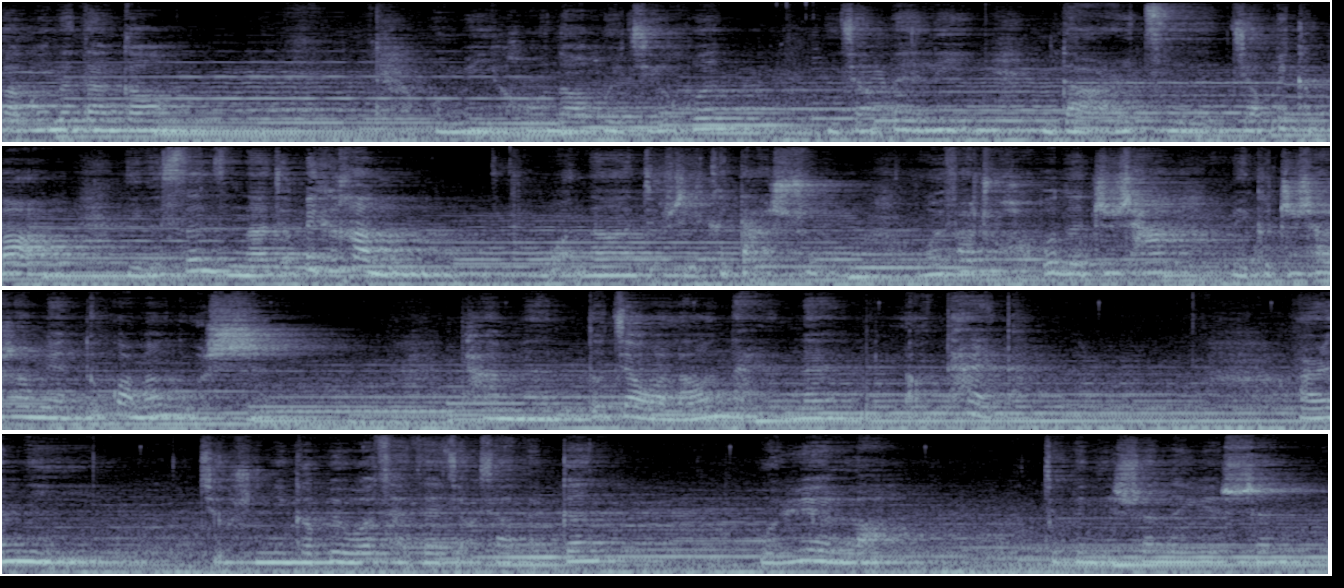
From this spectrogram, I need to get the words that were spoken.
老公的蛋糕。我们以后呢会结婚，你叫贝利，你的儿子叫贝克鲍，你的孙子呢叫贝克汉姆。我呢就是一棵大树，我会发出好多的枝杈，每个枝杈上面都挂满果实。他们都叫我老奶奶、老太太，而你就是那个被我踩在脚下的根。我越老，就被你拴得越深。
